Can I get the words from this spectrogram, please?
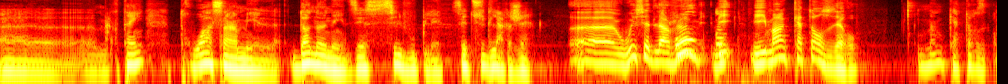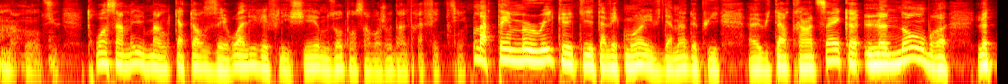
euh, Martin, 300 000. Donne un indice, s'il vous plaît. C'est-tu de l'argent? Euh, oui, c'est de l'argent, oh, mais, oh. mais, il manque 14 zéros. Il manque 14... Oh mon Dieu. 300 000, il manque 14 zéros. Allez réfléchir. Nous autres, on s'en va jouer dans le trafic. Tiens. Martin Murray, qui est avec moi, évidemment, depuis 8h35. Euh, le nombre, le,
